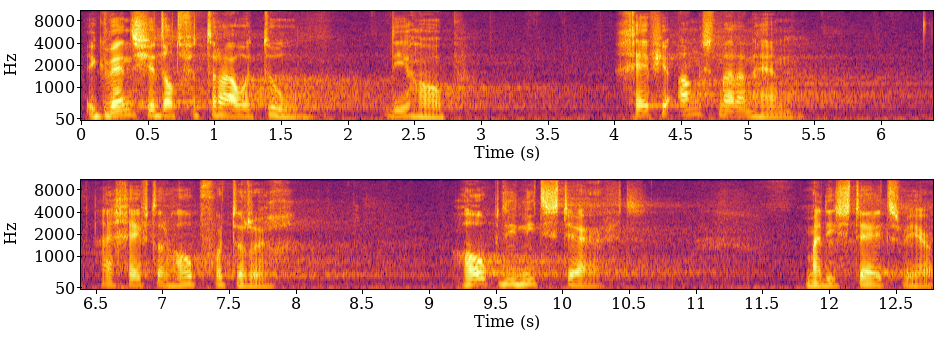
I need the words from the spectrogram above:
Ik wens je dat vertrouwen toe, die hoop. Geef je angst maar aan Hem. Hij geeft er hoop voor terug. Hoop die niet sterft, maar die steeds weer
